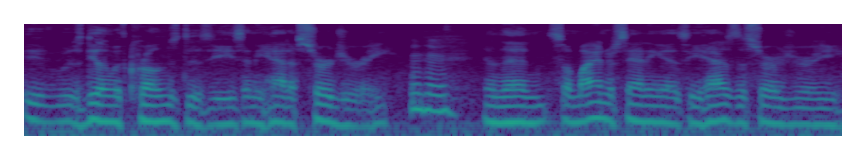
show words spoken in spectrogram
it was dealing with Crohn's disease, and he had a surgery. Mm-hmm. And then, so my understanding is he has the surgery.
